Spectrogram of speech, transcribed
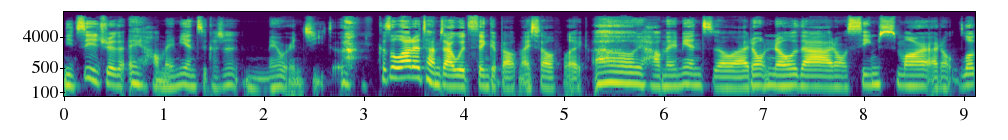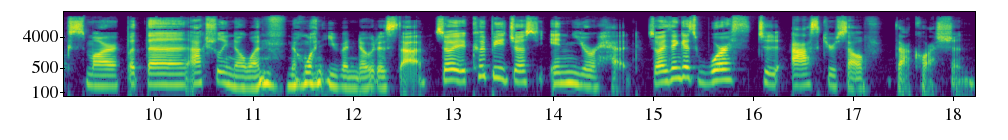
你自己觉得哎好没面子，可是嗯没有人记得。Because a lot of times I would think about myself like, oh 好没面子哦，I don't know that, I don't seem smart, I don't look smart. But then actually no one no one even noticed that. So it could be just in your head. So I think it's worth to ask yourself that question.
